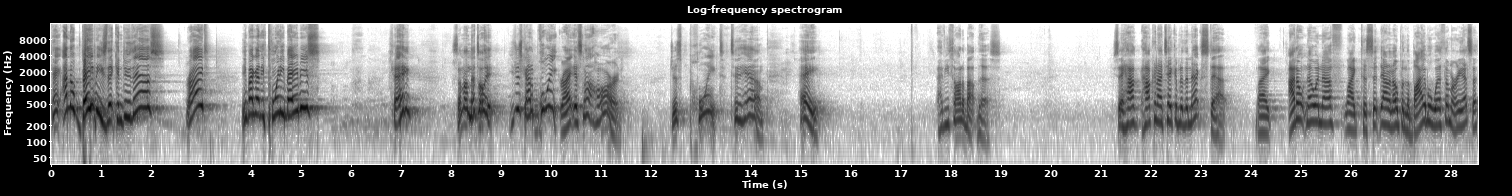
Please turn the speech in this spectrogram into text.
Okay, I know babies that can do this, right? Anybody got any pointy babies? Okay, some of them, that's all it, you just got to point, right? It's not hard. Just point to Him. Hey, have you thought about this? say, how, how can I take him to the next step? Like, I don't know enough like to sit down and open the Bible with them or any of that stuff.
